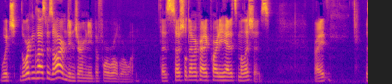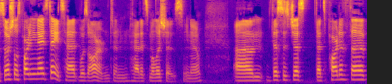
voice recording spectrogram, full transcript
which the working class was armed in Germany before World War One. The Social Democratic Party had its militias, right? the Socialist Party of the United States had was armed and had its militias. You know, um, this is just that's part of the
